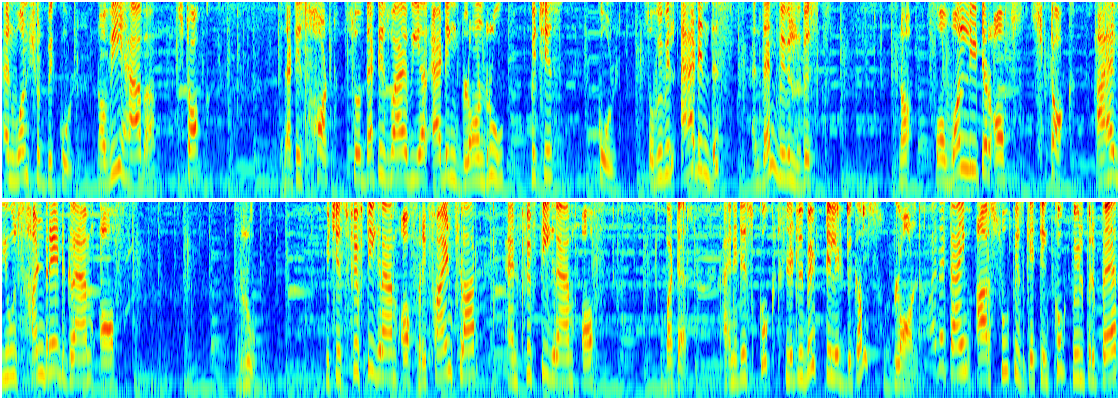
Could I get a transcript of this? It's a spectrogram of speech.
and one should be cold. Now we have a stock that is hot. So that is why we are adding blonde roux which is cold. So we will add in this and then we will whisk. Now for 1 liter of stock i have used 100 gram of roux which is 50 gram of refined flour and 50 gram of butter and it is cooked little bit till it becomes blonde. By the time our soup is getting cooked we will prepare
